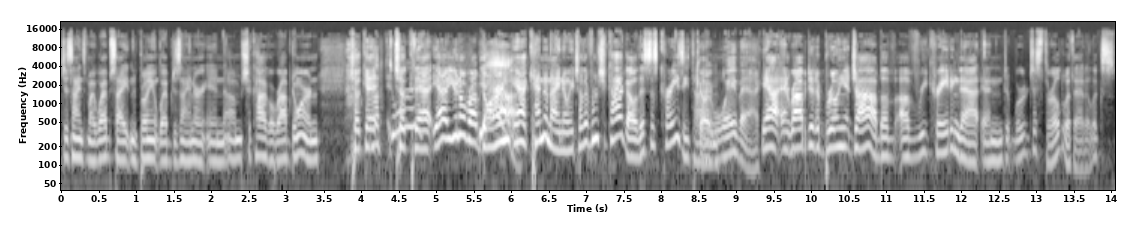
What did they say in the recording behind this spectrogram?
designs my website and a brilliant web designer in um, Chicago, Rob Dorn, took it Rob took that. Yeah, you know Rob Yeah. Dorn. Yeah, Ken and I know each other from Chicago. This is crazy time. Going way back. Yeah, and Rob did a brilliant job of, of recreating that, and we're just thrilled with it. It looks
